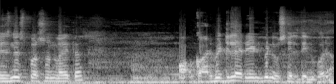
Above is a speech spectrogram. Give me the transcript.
बिजनेस पर्सनलाई त घरबेटीलाई रेन्ट पनि उसैले दिनु पऱ्यो।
